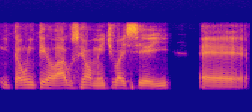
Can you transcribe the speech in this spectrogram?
Então, Interlagos realmente vai ser aí, é,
